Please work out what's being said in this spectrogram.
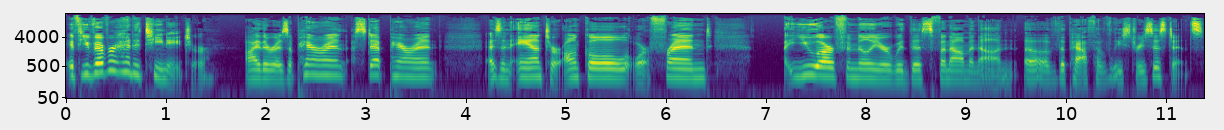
If you've ever had a teenager, either as a parent, a step parent, as an aunt or uncle or friend, you are familiar with this phenomenon of the path of least resistance.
